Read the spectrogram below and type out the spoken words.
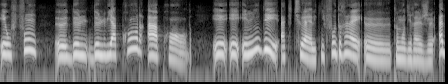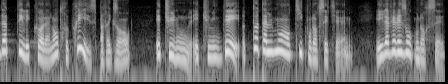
et au fond euh, de, lui apprendre à apprendre. Et, l'idée actuelle qu'il faudrait, euh, comment dirais-je, adapter l'école à l'entreprise, par exemple, est une, est une idée totalement anti-condorcétienne. Et il avait raison, Condorcet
